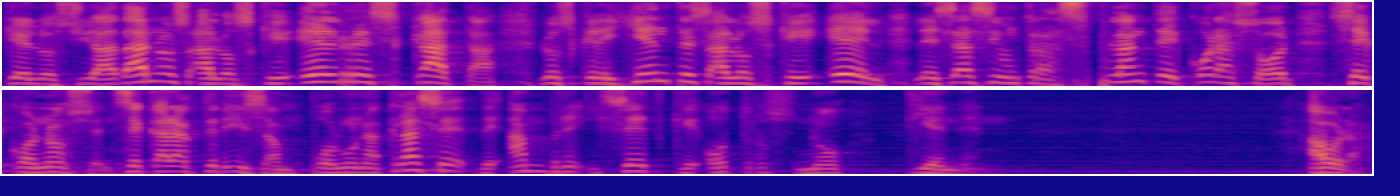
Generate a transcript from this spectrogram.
que los ciudadanos a los que Él rescata, los creyentes a los que Él les hace un trasplante de corazón, se conocen, se caracterizan por una clase de hambre y sed que otros no tienen. Ahora,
